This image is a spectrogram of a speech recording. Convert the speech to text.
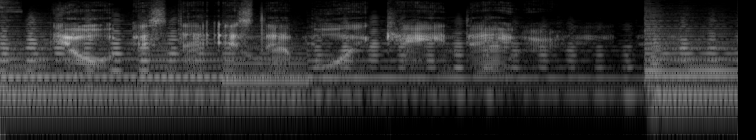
Yo, it's that it's that boy K Dagger.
